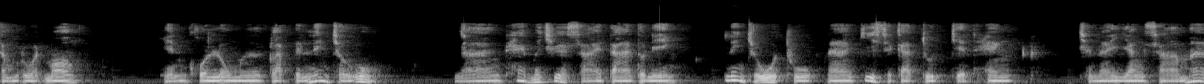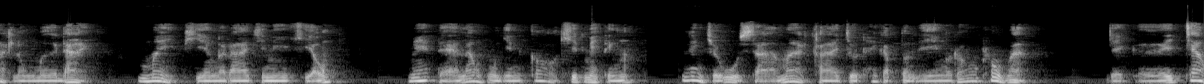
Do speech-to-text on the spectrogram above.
สำรวจมอง เห็นคนลงมือกลับเป็นเล่งโชวูนางแทบไม่เชื่อสายตาตนเอง เล่งโชวูถูกนางกี้สกัดจุดเจ็ดแห่งฉนั้นยังสามารถลงมือได้ ไม่เพียงราชินีเขียว แม้แต่เล่าหูเย็นก็คิดไม่ถึง เล่งโชวูสามารถคลายจุดให้กับตนเองร้องเพราะว่า เด็กเอ๋ยเจ้า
